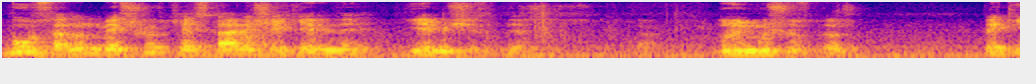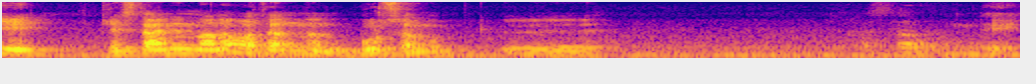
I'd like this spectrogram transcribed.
Bursa'nın meşhur kestane şekerini yemişizdir. Duymuşuzdur. Peki kestanenin ana vatanının Bursa mı? E, Değil.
